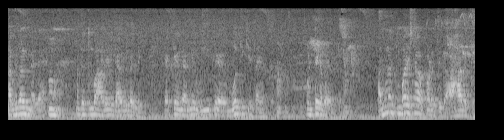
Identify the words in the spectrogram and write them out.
ಮರಗಳ ಮೇಲೆ ಮತ್ತು ತುಂಬ ಹಳೆಯ ಜಾಗದಲ್ಲಿ ಯಾಕೆಂದರೆ ಅಲ್ಲಿ ಇದಕ್ಕೆ ಓತಿಕಿತ ಇರುತ್ತೆ. ಒಂಟೆಗಳ ಇರುತ್ತೆ. ಅದನ್ನು ತುಂಬ ಇಷ್ಟಪಡುತ್ತಿದ್ದೆ ಆಹಾರಕ್ಕೆ.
